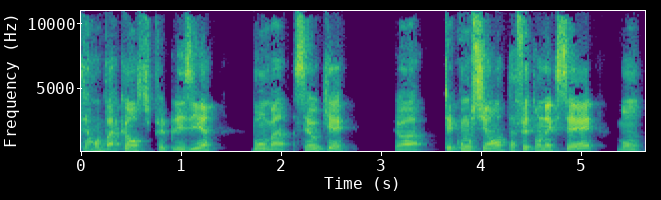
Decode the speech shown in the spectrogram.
es en vacances, tu te fais plaisir. Bon ben, c'est ok. Tu vois, t'es conscient, t'as fait ton excès. Bon,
